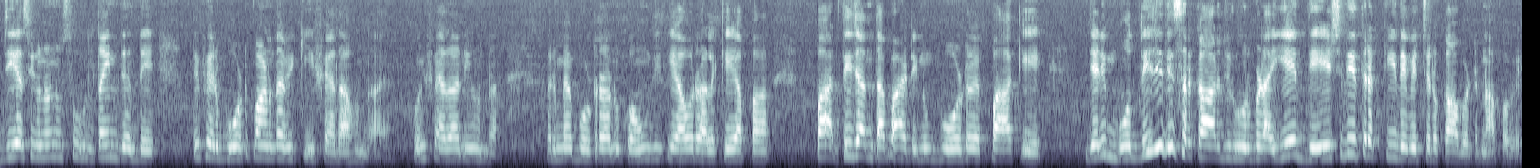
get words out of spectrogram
ਜੇ ਅਸੀਂ ਉਹਨਾਂ ਨੂੰ ਸਹੂਲਤਾਂ ਹੀ ਨਹੀਂ ਦਿੰਦੇ ਤੇ ਫਿਰ ਵੋਟ ਪਾਉਣ ਦਾ ਵੀ ਕੀ ਫਾਇਦਾ ਹੁੰਦਾ ਆ? ਕੋਈ ਫਾਇਦਾ ਨਹੀਂ ਹੁੰਦਾ। ਪਰ ਮੈਂ ਵੋਟਰਾਂ ਨੂੰ ਕਹੂੰਗੀ ਕਿ ਆਓ ਰਲ ਕੇ ਆਪਾਂ ਭਾਰਤੀ ਜਨਤਾ ਪਾਰਟੀ ਨੂੰ ਵੋਟ ਪਾ ਕੇ ਜਿਹੜੀ ਮੋਦੀ ਜੀ ਦੀ ਸਰਕਾਰ ਜ਼ਰੂਰ ਬਣਾਈਏ ਦੇਸ਼ ਦੀ ਤਰੱਕੀ ਦੇ ਵਿੱਚ ਰੁਕਾਵਟ ਨਾ ਪਵੇ।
